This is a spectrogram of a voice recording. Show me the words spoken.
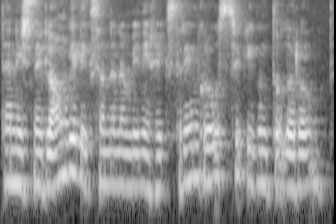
dann ist es nicht langweilig, sondern dann bin ich extrem großzügig und tolerant.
